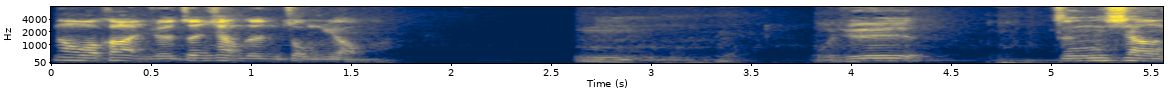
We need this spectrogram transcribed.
那我靠，你觉得真相真的重要吗？嗯我觉得真相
